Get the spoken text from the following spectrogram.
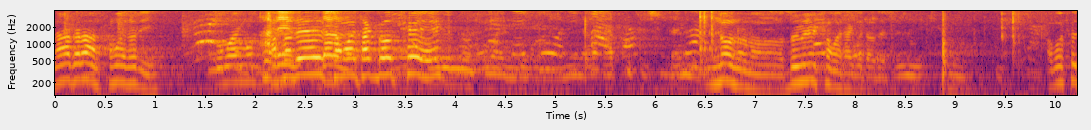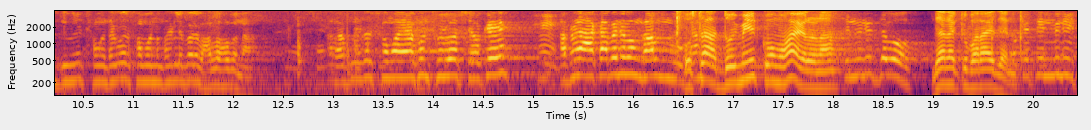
না দাঁড়ান সময় ধরি। আপনাদের সময় থাকবে হচ্ছে নো নো নো দুই মিনিট সময় থাকবে তাদের। হুম। অবশ্যই দুই মিনিট সময় থাকবে সময় না থাকলে পরে ভালো হবে না। আর আপনাদের সময় এখন শুরু হচ্ছে ওকে? হ্যাঁ। আপনারা আঁকাবেন এবং গান ওস্তাদ দুই মিনিট কম হয়ে গেল না? তিন মিনিট দেবো। দেন একটু বাড়াই দেন। ওকে তিন মিনিট।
